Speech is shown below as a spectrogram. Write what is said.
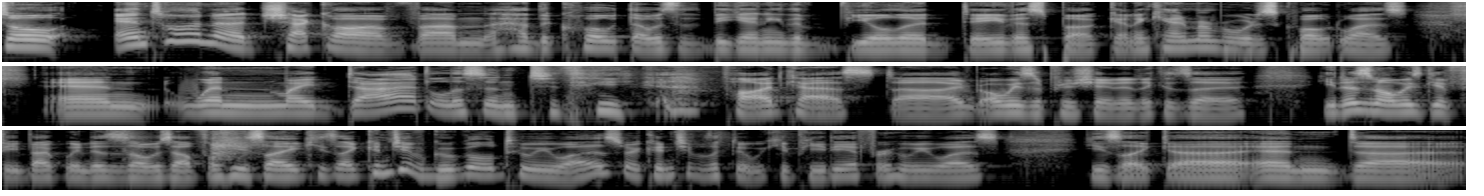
So Anton uh, Chekhov um, had the quote that was at the beginning of the Viola Davis book, and I can't remember what his quote was. And when my dad listened to the podcast, uh, I always appreciated it because uh, he doesn't always give feedback when he does. It's always helpful. He's like, he's like, couldn't you have Googled who he was, or couldn't you have looked at Wikipedia for who he was? He's like, uh, and uh,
